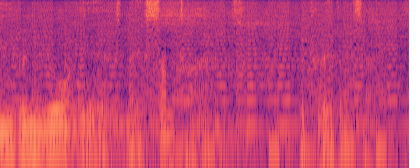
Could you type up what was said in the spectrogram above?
Even your ears may sometimes betray themselves.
